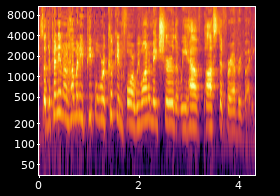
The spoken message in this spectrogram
So depending on how many people we're cooking for, we want to make sure that we have pasta for everybody.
